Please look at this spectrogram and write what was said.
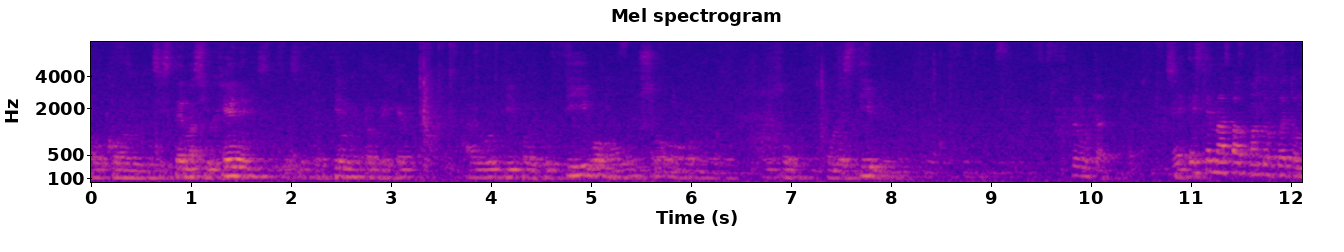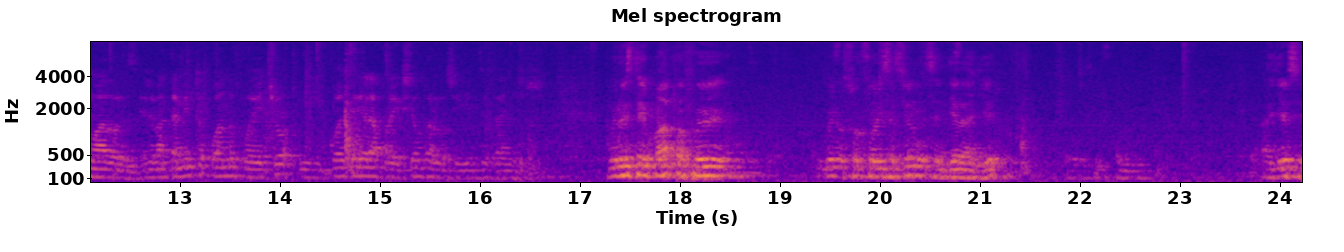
o con sistemas eugénicos, es decir, que tienen que proteger algún tipo de cultivo o uso, uso comestible. Pregunta. Sí. ¿Este mapa cuándo fue tomado? ¿El levantamiento cuándo fue hecho? ¿Y cuál sería la proyección para los siguientes años? Bueno, este mapa fue, bueno, su actualización es el día de ayer. Ayer se,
